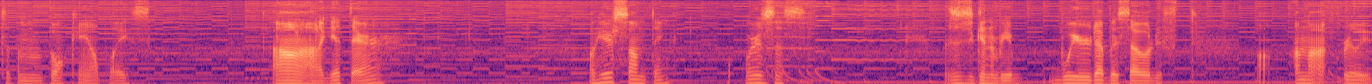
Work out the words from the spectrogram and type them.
to the volcano place. I don't know how to get there. Oh, here's something. Where's this? This is gonna be a weird episode if uh, I'm not really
